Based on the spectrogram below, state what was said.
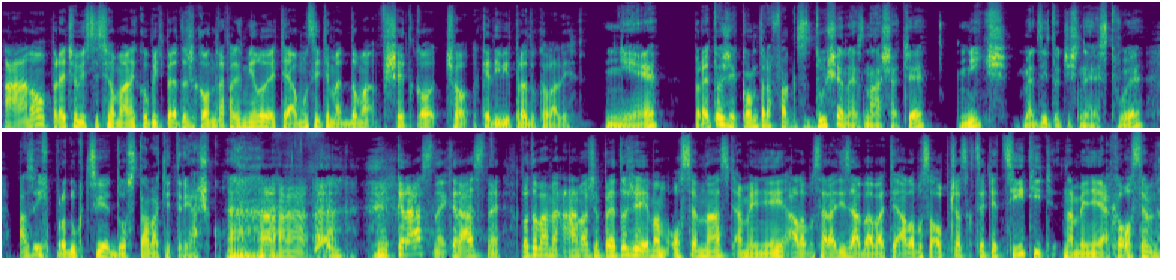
Áno, prečo by ste si ho mali kúpiť? Pretože kontrafakt milujete a musíte mať doma všetko, čo kedy vyprodukovali. Nie, pretože kontrafakt z duše neznášate, nič medzi totiž nejestvuje a z ich produkcie dostávate triašku. krásne, krásne. Potom máme áno, že pretože je vám 18 a menej, alebo sa radi zabávate, alebo sa občas chcete cítiť na menej ako 18.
